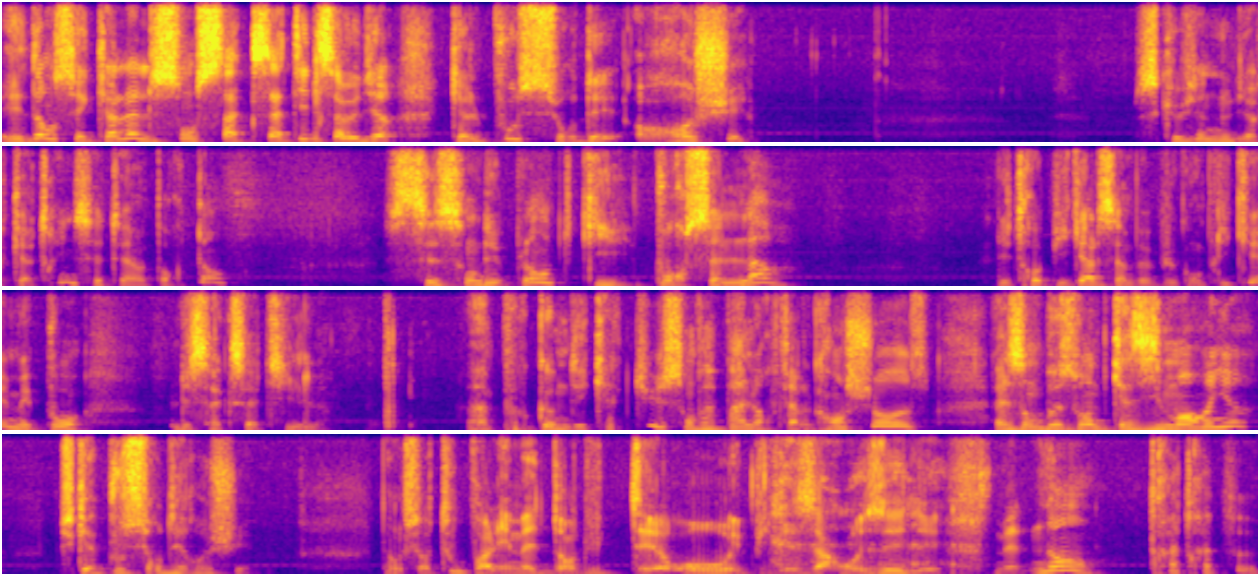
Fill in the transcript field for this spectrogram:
Et dans ces cas-là, elles sont saxatiles, ça veut dire qu'elles poussent sur des rochers. Ce que vient de nous dire Catherine, c'était important. Ce sont des plantes qui, pour celles-là, les tropicales, c'est un peu plus compliqué, mais pour les saxatiles, un peu comme des cactus, on ne va pas leur faire grand-chose. Elles ont besoin de quasiment rien, puisqu'elles poussent sur des rochers. Donc surtout pour les mettre dans du terreau et puis les arroser. les- Mais non, très très peu.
